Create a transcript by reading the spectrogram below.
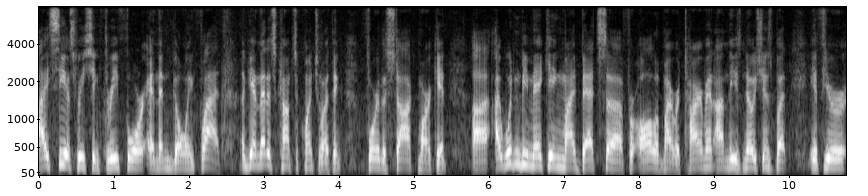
I see us reaching three, four, and then going flat. Again, that is consequential, I think, for the stock market. Uh, I wouldn't be making my bets uh, for all of my retirement on these notions, but if you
